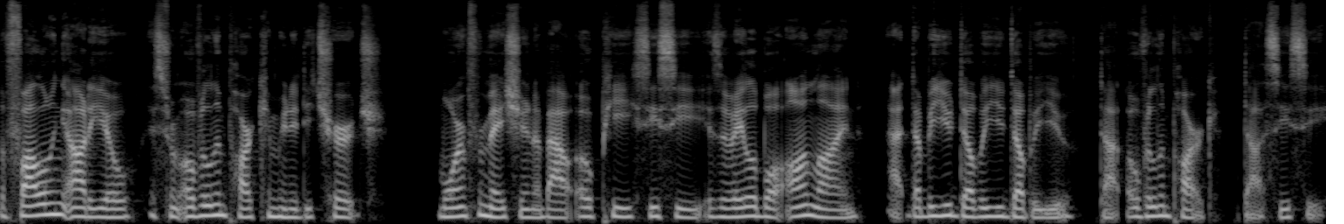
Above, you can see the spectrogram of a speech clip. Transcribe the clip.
The following audio is from Overland Park Community Church. More information about OPCC is available online at www.overlandpark.cc.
